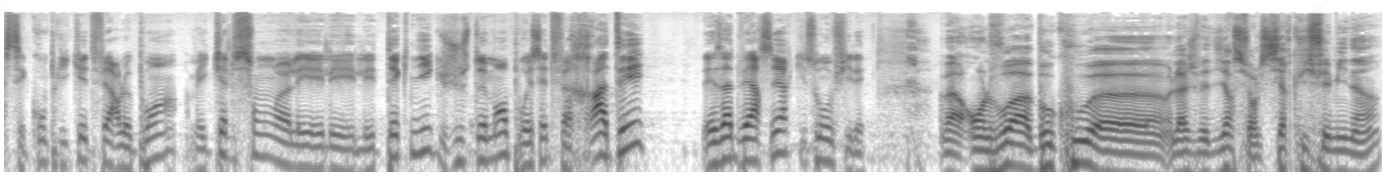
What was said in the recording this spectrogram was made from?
c'est compliqué de faire le point, mais quelles sont euh, les techniques justement pour essayer de faire rater les adversaires qui sont au filet? Bah, on le voit beaucoup, euh, là je vais dire, sur le circuit féminin.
